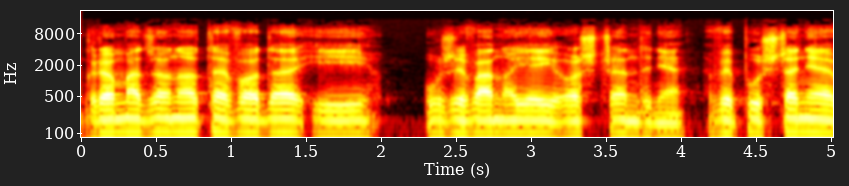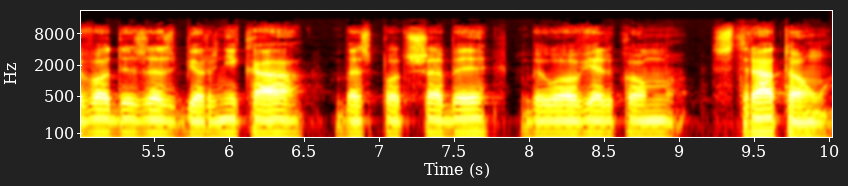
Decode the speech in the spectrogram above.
Gromadzono tę wodę i używano jej oszczędnie. Wypuszczenie wody ze zbiornika bez potrzeby było wielką stratą.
